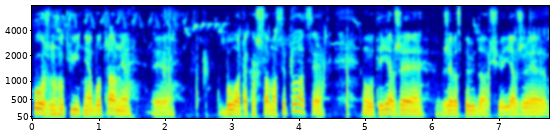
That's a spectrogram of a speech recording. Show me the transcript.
кожного квітня або травня була така ж сама ситуація. От, і я вже, вже розповідав, що я вже в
